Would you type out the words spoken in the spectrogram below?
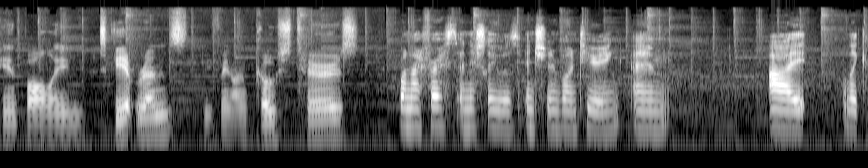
paintballing, skate rooms, we've been on ghost tours. When I first initially was interested in volunteering, um, I like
